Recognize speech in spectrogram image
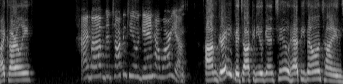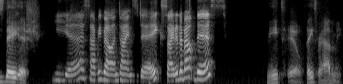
Hi, Carly. Hi, Bob. Good talking to you again. How are you? I'm great. Good talking to you again, too. Happy Valentine's Day ish. Yes, happy Valentine's Day. Excited about this. Me too. Thanks for having me.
